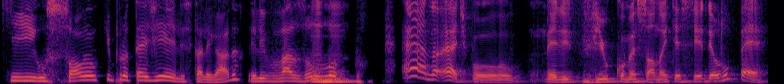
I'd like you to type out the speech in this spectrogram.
que o sol é o que protege eles, tá ligado? Ele vazou uhum. louco. É, é, tipo, ele viu que começou a anoitecer deu no pé.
